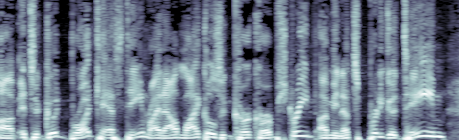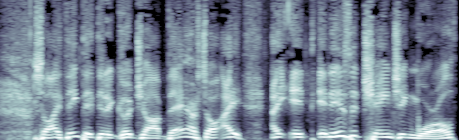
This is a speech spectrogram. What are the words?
Um, it's a good broadcast team, right? Al Michaels and Kirk Herbstreit. I mean, that's a pretty good team. So I think they did a good job there. So I, I it, it is a changing world.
